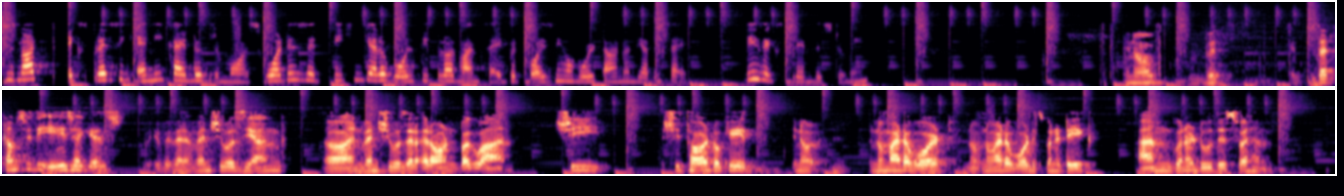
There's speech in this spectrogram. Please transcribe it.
she's not expressing any kind of remorse. What is it? Taking care of old people on one side, but poisoning a whole town on the other side. Please explain this to me. you know with that comes with the age i guess when, she was young uh, and when she was around bhagwan she she thought okay you know no matter what no, no matter what it's going to take i'm going to do this for him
